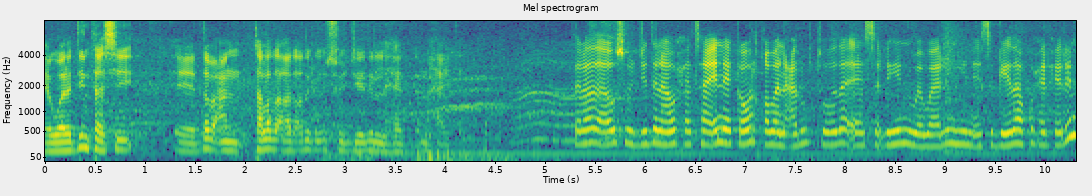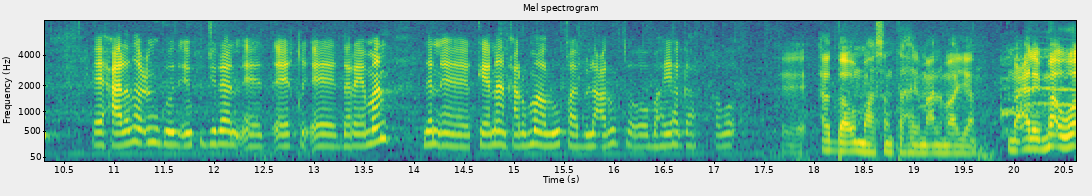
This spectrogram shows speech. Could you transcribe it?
Ee waalidiintaasi dabcan talada aad adigu u soo jeedin lahayd maxay tahay talada aa u soo jeedinaa waxay tahay inay ka warqabaan carruurtooda eesa dhihin waa waalin yihiin eesa geedaha ku xirxirin xaaladaha cunugooda ay ku jiraan dareemaan dan ee keenaan xarumaha lagu qaabilo carruurta oo bahyaha gaarka qabo. Aad baa u mahadsan tahay macalimo ayaan macalin ma'wa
